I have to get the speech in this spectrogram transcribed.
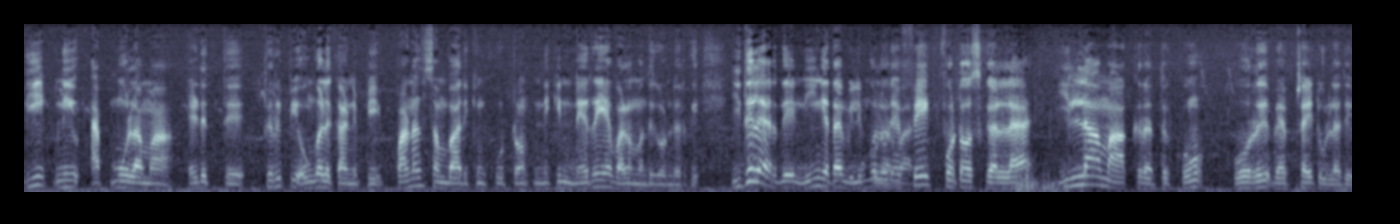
டீப் நியூ ஆப் மூலமா எடுத்து திருப்பி உங்களுக்கு அனுப்பி பணம் சம்பாதிக்கும் கூட்டம் இன்னைக்கு நிறைய வளம் வந்து கொண்டு இருக்கு இதுல இருந்து நீங்க தான் விழிப்புணர்வு ஃபேக் போட்டோஸ்கள்ல இல்லாம ஆக்குறதுக்கும் ஒரு வெப்சைட் உள்ளது.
